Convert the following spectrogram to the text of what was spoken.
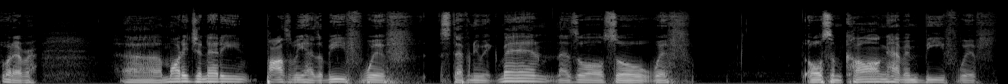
whatever. Uh, Marty Jannetty possibly has a beef with Stephanie McMahon. That's also with Awesome Kong having beef with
